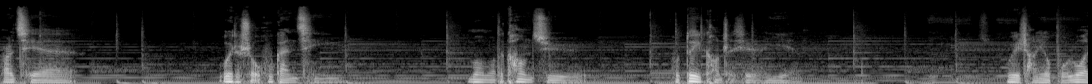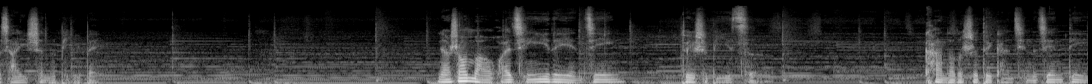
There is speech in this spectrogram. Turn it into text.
而且，为了守护感情，默默的抗拒和对抗这些人言，未尝又不落下一身的疲惫。两双满怀情意的眼睛对视彼此，看到的是对感情的坚定，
